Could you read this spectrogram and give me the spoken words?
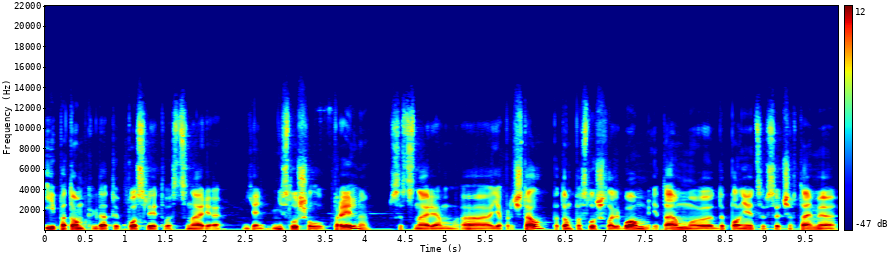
И потом, когда ты после этого сценария, я не слушал параллельно со сценарием, э, я прочитал, потом послушал альбом, и там э, дополняется все чертами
